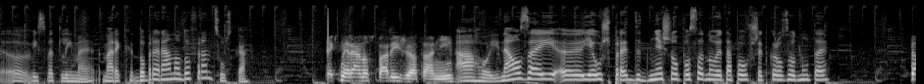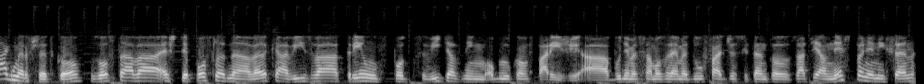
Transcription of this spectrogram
e, vysvetlíme. Marek, dobré ráno do Francúzska. Pekné ráno z Paríža, Tani. Ahoj. Naozaj e, je už pred dnešnou poslednou etapou všetko rozhodnuté? Takmer všetko. Zostáva ešte posledná veľká výzva, triumf pod víťazným oblúkom v Paríži. A budeme samozrejme dúfať, že si tento zatiaľ nesplnený sen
